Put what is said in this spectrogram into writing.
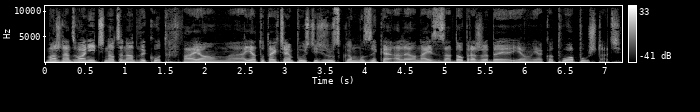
Można dzwonić, noce na odwyku trwają, a ja tutaj chciałem puścić ruską muzykę, ale ona jest za dobra, żeby ją jako tło puszczać,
